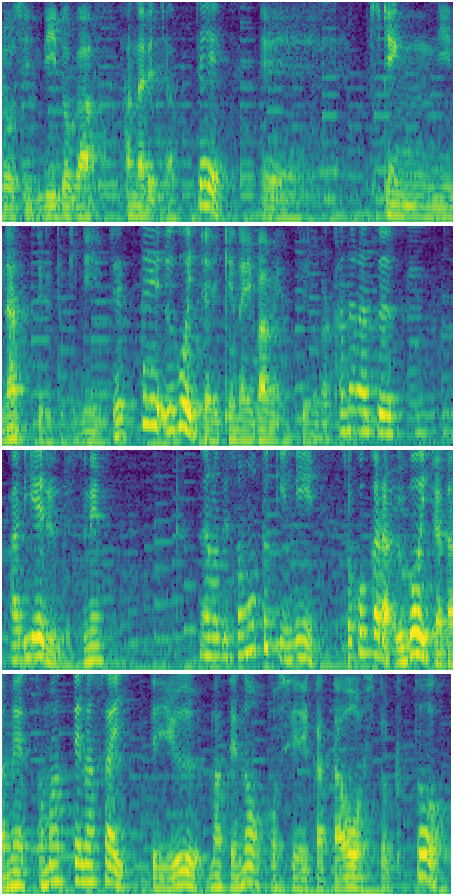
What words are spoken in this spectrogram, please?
拍子にリードが離れちゃって、え危険になってる時に絶対動いちゃいけない場面っていうのが必ずありえるんですね。なのでその時にそこから動いちゃダメ止まってなさいっていう待ての教え方をしとくと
